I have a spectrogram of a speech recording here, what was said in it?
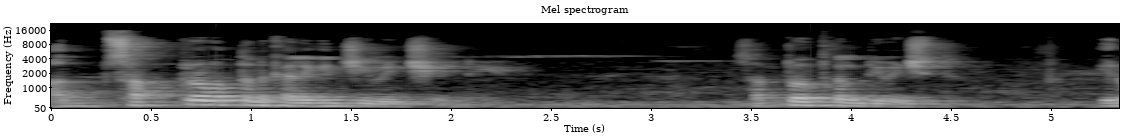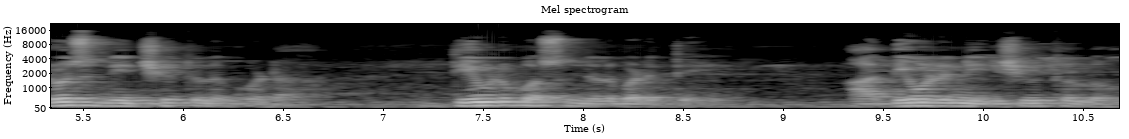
అద్ సత్ప్రవర్తన కలిగి జీవించింది. సత్ప్రవర్తన కలిగి జీవించింది ఈరోజు నీ జీవితంలో కూడా దేవుడి కోసం నిలబడితే ఆ దేవుడు నీ జీవితంలో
